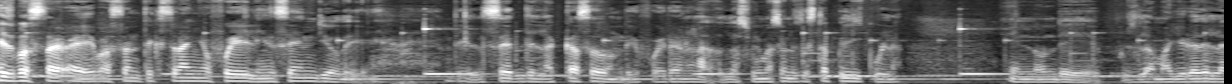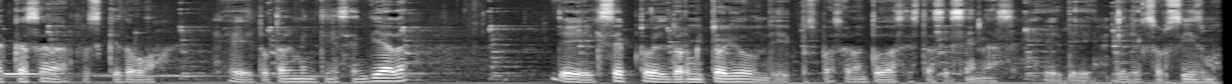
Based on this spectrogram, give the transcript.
es eh, bastante extraño fue el incendio del set de la casa donde fueran las filmaciones de esta película, en donde pues, la mayoría de la casa pues, quedó eh, totalmente incendiada excepto el dormitorio donde pues, pasaron todas estas escenas eh, del exorcismo.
